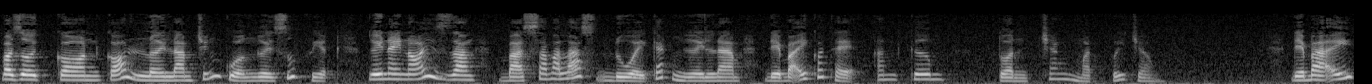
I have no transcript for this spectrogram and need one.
Và rồi còn có lời làm chứng của người giúp việc. Người này nói rằng bà Savalas đuổi các người làm để bà ấy có thể ăn cơm tuần trăng mật với chồng. Để bà ấy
